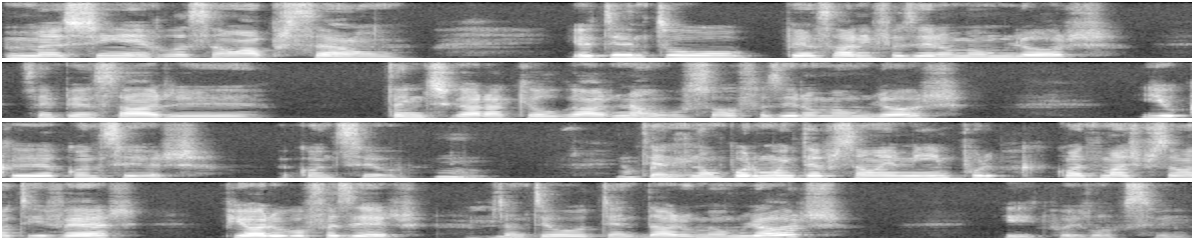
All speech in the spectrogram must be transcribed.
mas sim, em relação à pressão, eu tento pensar em fazer o meu melhor, sem pensar uh, tenho de chegar àquele lugar. Não, vou só fazer o meu melhor e o que acontecer, aconteceu. Hum. Okay. Tento não pôr muita pressão em mim, porque quanto mais pressão eu tiver, pior eu vou fazer. Uhum. Portanto, eu tento dar o meu melhor e depois logo se vê.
